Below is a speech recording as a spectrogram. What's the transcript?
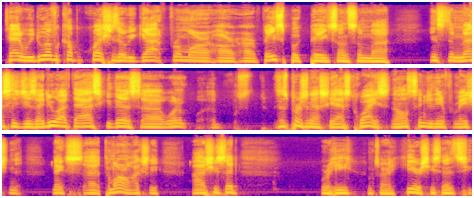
Ted, we do have a couple questions that we got from our, our, our Facebook page on some uh, instant messages. I do have to ask you this. Uh, one, uh, this person actually asked twice, and I'll send you the information next uh, tomorrow, actually. Uh, she said, or he, I'm sorry, he or she says,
